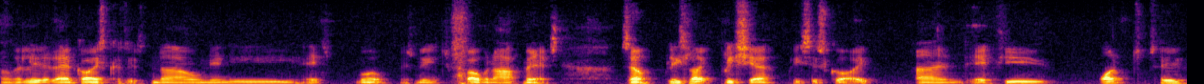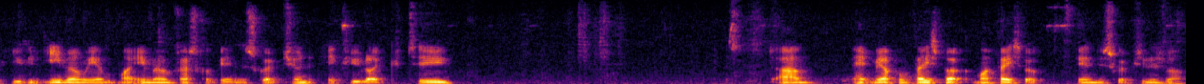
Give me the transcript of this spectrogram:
I'm going to leave it there, guys, because it's now nearly it's well, it's nearly 12 and a half minutes. So please like, please share, please subscribe, and if you want to, you can email me. At my email address could be in the description. If you like to um, hit me up on Facebook, my Facebook in the description as well.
